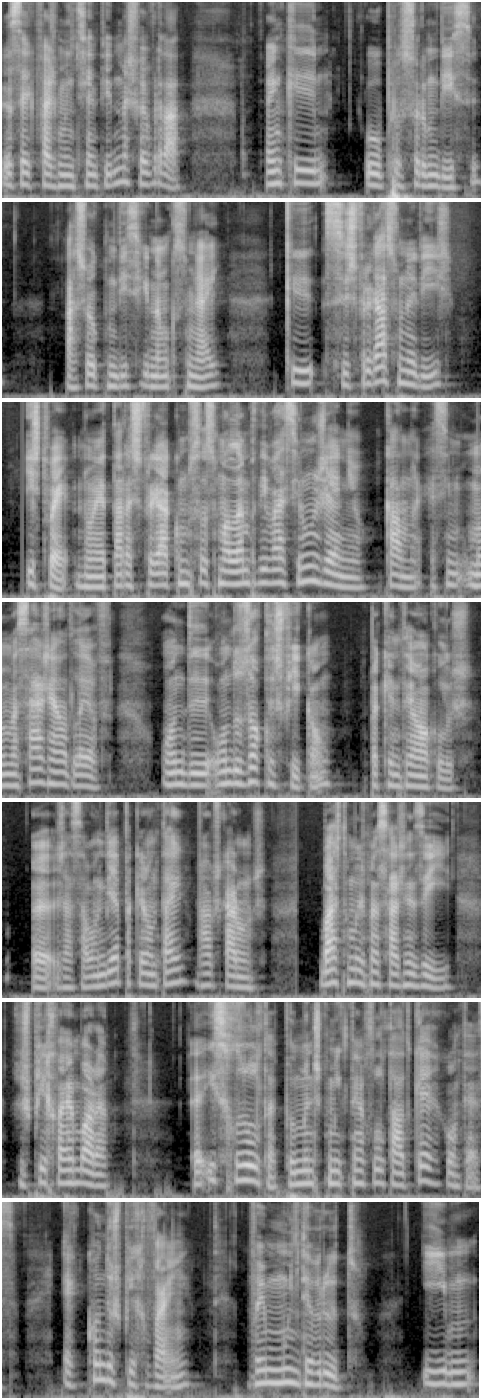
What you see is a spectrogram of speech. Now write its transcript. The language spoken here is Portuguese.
eu sei que faz muito sentido, mas foi verdade. Em que o professor me disse, acho eu que me disse e não que sonhei, que se esfregasse o nariz, isto é, não é estar a esfregar como se fosse uma lâmpada e vai ser um gênio. Calma, é assim uma massagem ao de leve, onde, onde os óculos ficam, para quem tem óculos uh, já sabe onde é, para quem não tem, vai buscar uns. Basta umas massagens aí e o espirro vai embora. Uh, isso resulta, pelo menos comigo tem resultado. O que é que acontece? É que quando o espirro vem, vem muito bruto e hum,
